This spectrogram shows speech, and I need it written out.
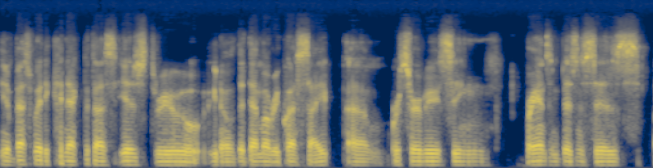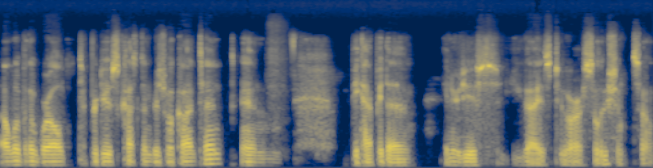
you know, best way to connect with us is through you know the demo request site. Um, we're servicing brands and businesses all over the world to produce custom visual content, and be happy to introduce you guys to our solution. So.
